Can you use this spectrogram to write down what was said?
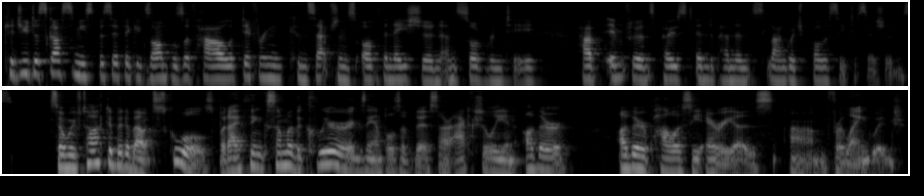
Could you discuss any specific examples of how differing conceptions of the nation and sovereignty have influenced post independence language policy decisions? So we've talked a bit about schools, but I think some of the clearer examples of this are actually in other other policy areas um, for language.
